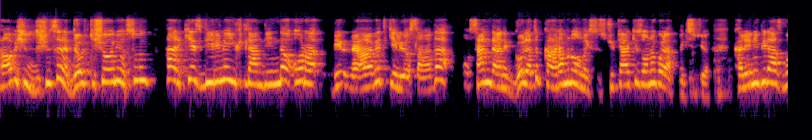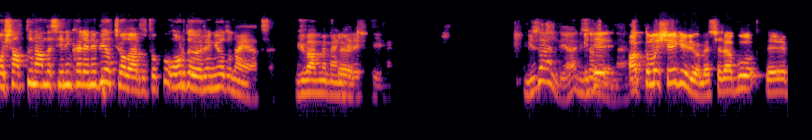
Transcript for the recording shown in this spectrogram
Abi şimdi düşünsene 4 kişi oynuyorsun. Herkes birine yüklendiğinde ora bir rehavet geliyor sana da sen de hani gol atıp kahraman olmak istiyorsun. Çünkü herkes ona gol atmak istiyor. Kaleni biraz boşalttığın anda senin kalene bir atıyorlardı topu. Orada öğreniyordun hayatı güvenmemen evet. gerektiğini. Güzeldi ya. Güzel bir de oyunlar. aklıma şey geliyor mesela bu e,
